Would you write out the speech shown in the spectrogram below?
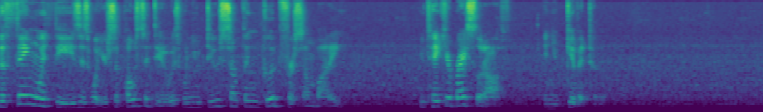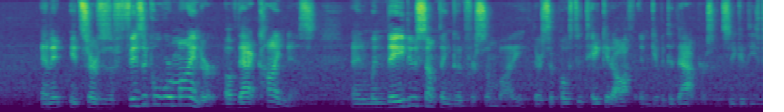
the thing with these is what you're supposed to do is when you do something good for somebody, you take your bracelet off and you give it to them. And it, it serves as a physical reminder of that kindness. And when they do something good for somebody, they're supposed to take it off and give it to that person. So you get these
